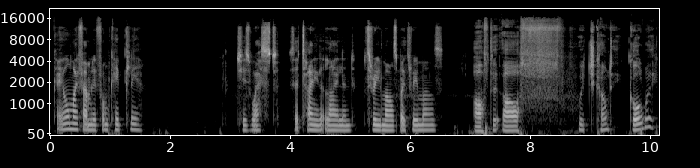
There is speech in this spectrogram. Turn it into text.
Okay, all my family are from Cape Clear, which is west. It's a tiny little island, three miles by three miles. Off the off which county? Galway?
